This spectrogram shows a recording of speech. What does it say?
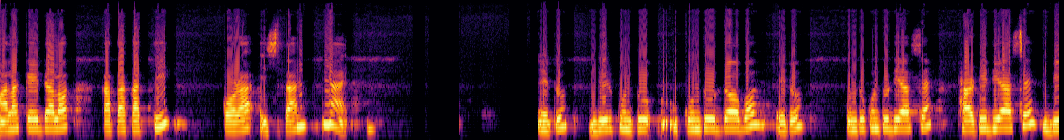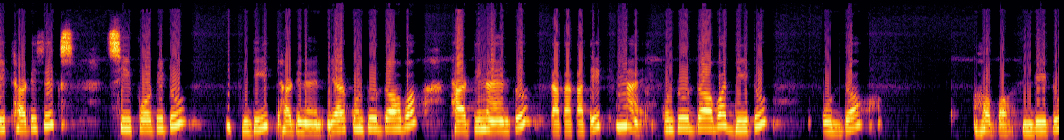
মালা কেইডালত কাটা কাটি কৰা নাই। এইটো ডিৰ কোনটো কোনটো উত্তৰ হ'ব? এইটো কোনটো কোনটো দিয়া আছে? থাৰ্টি দিয়া আছে B thirty six C forty two D thirty nine ইয়াৰ কোনটো উত্তৰ হ'ব? থাৰ্টি নাইনটো কাটা কাটিত নাই। কোনটো উত্তৰ হ'ব? ডিটো উত্তৰ হ'ব। ডিটো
